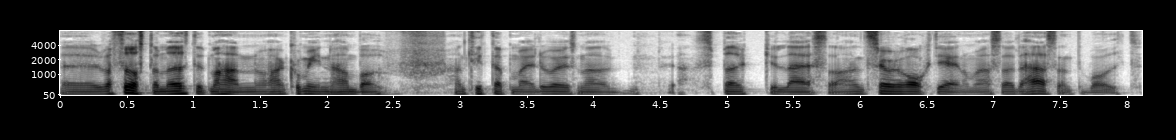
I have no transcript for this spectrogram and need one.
Eh, det var första mötet med han och han kom in och han bara, han tittade på mig, det var ju sån här ja, spökläsare, han såg rakt igenom mig och sa det här ser inte bra ut.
